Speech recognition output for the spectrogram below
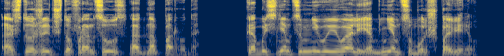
А что жид, что француз — одна порода. Кабы с немцем не воевали, я бы немцу больше поверил.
